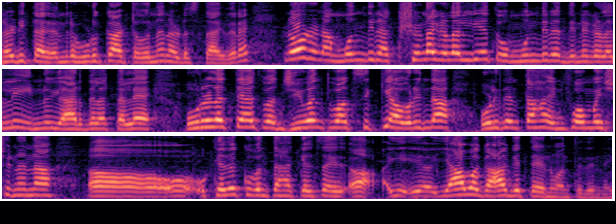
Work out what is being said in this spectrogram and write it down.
ನಡೀತಾ ಇದೆ, ಅಂದರೆ ಹುಡುಕಾಟವನ್ನು ನಡೆಸ್ತಾ ಇದ್ದಾರೆ. ನೋಡೋಣ, ಮುಂದಿನ ಕ್ಷಣಗಳಲ್ಲಿ ಅಥವಾ ಮುಂದಿನ ದಿನಗಳಲ್ಲಿ ಇನ್ನೂ ಯಾರ್ದೆಲ್ಲ ತಲೆ ಉರುಳತ್ತೆ ಅಥವಾ ಜೀವಂತವಾಗಿ ಸಿಕ್ಕಿ ಅವರಿಂದ ಉಳಿದಂತಹ ಇನ್ಫಾರ್ಮೇಷನನ್ನು ಕೆದಕುವಂತಹ ಕೆಲಸ ಯಾವಾಗ ಆಗುತ್ತೆ ಅನ್ನುವಂಥದ್ದನ್ನು,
